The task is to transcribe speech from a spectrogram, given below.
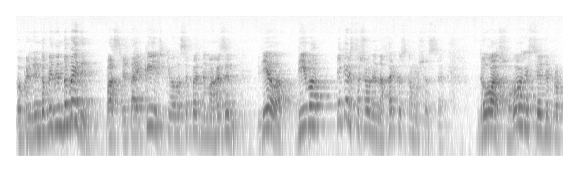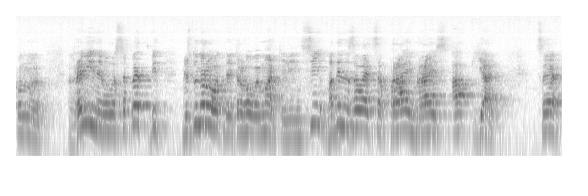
Добрий день, добрий день, добрий день! Вас вітає київський велосипедний магазин Віла Віва, який розташований на Харківському шосе. До вашої уваги сьогодні пропоную гравійний велосипед від міжнародної торгової марки VNC. Модель називається Prime Rise A5. Це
